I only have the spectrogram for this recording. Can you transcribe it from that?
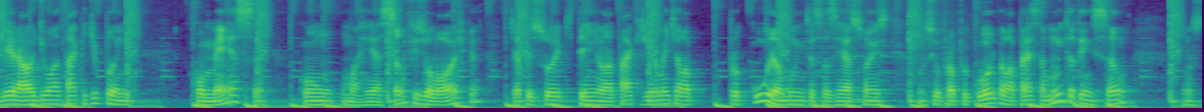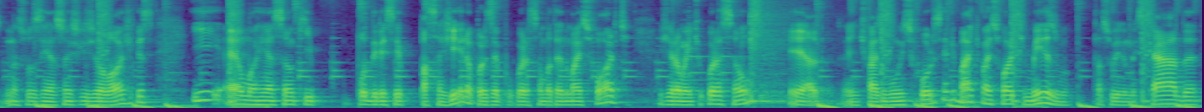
geral de um ataque de pânico. Começa com uma reação fisiológica, que a pessoa que tem o ataque, geralmente ela procura muito essas reações no seu próprio corpo, ela presta muita atenção nas suas reações fisiológicas e é uma reação que poderia ser passageira, por exemplo, o coração batendo mais forte. Geralmente o coração, é, a gente faz algum esforço, ele bate mais forte mesmo. Tá subindo uma escada,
